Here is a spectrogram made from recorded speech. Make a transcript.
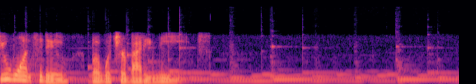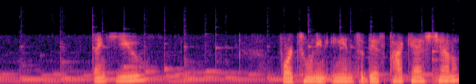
you want to do, but what your body needs. Thank you for tuning in to this podcast channel.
